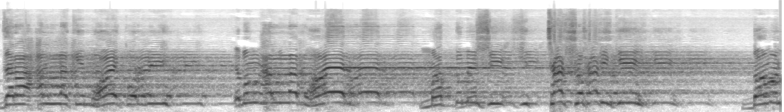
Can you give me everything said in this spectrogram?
যারা আল্লাহকে ভয় করবে এবং আল্লাহ ভয়ের মাধ্যমে সে ইচ্ছা শক্তিকে দমন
